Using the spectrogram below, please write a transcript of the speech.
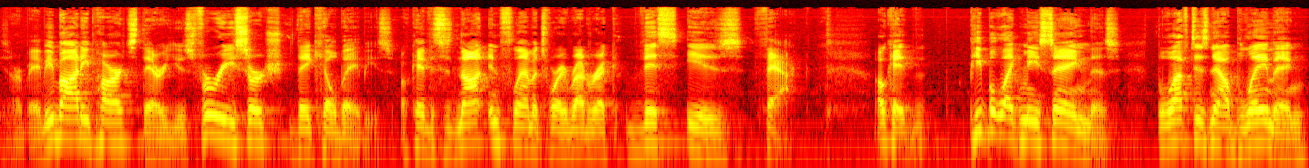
These are baby body parts. They are used for research. They kill babies. Okay, this is not inflammatory rhetoric. This is fact. Okay, people like me saying this, the left is now blaming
